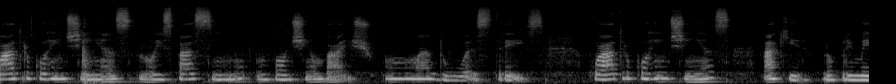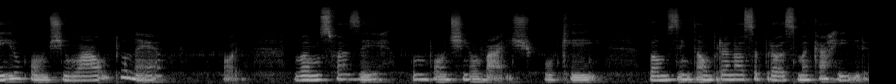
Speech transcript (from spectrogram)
quatro correntinhas no espacinho, um pontinho baixo. Uma, duas, três, quatro correntinhas aqui no primeiro pontinho alto, né? Olha, vamos fazer um pontinho baixo, ok? Vamos então para nossa próxima carreira.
